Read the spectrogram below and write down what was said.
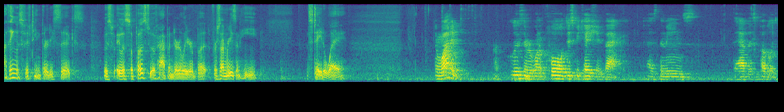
I think it was 1536. It was, it was supposed to have happened earlier, but for some reason he stayed away. And why did Luther want to pull disputation back as the means to have this public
